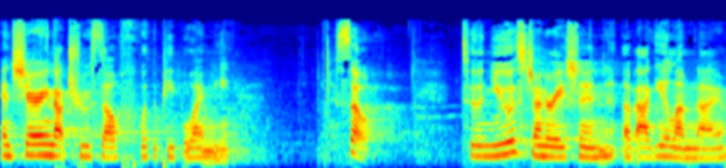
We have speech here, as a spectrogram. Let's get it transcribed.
and sharing that true self with the people I meet. So, to the newest generation of Aggie alumni,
